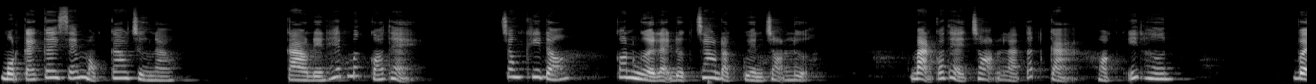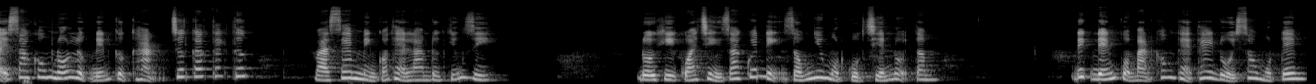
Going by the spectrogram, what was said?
Một cái cây sẽ mọc cao chừng nào? Cao đến hết mức có thể. Trong khi đó, con người lại được trao đặc quyền chọn lựa. Bạn có thể chọn là tất cả hoặc ít hơn. Vậy sao không nỗ lực đến cực hạn trước các thách thức? Và xem mình có thể làm được những gì. Đôi khi quá trình ra quyết định giống như một cuộc chiến nội tâm. Đích đến của bạn không thể thay đổi sau một đêm,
